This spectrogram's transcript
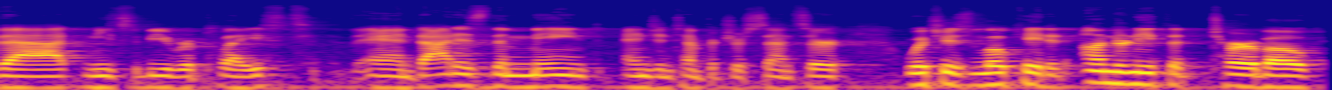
that needs to be replaced, and that is the main engine temperature sensor, which is located underneath the turbo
